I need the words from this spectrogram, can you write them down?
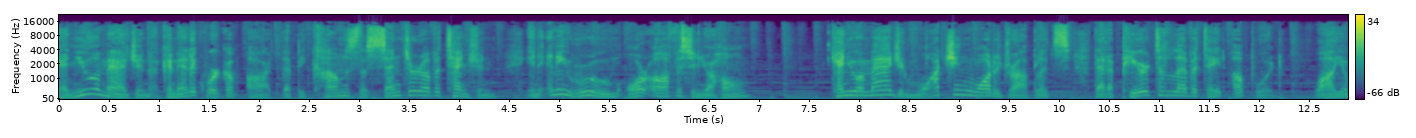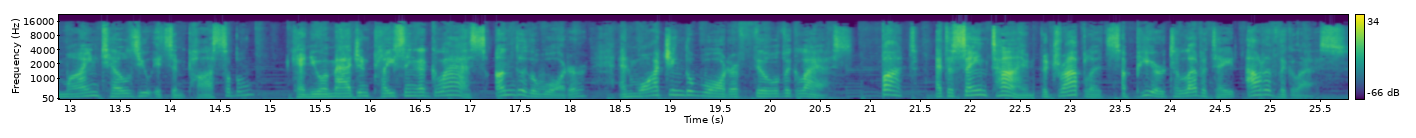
Can you imagine a kinetic work of art that becomes the center of attention in any room or office in your home? Can you imagine watching water droplets that appear to levitate upward while your mind tells you it's impossible? Can you imagine placing a glass under the water and watching the water fill the glass? But at the same time, the droplets appear to levitate out of the glass.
